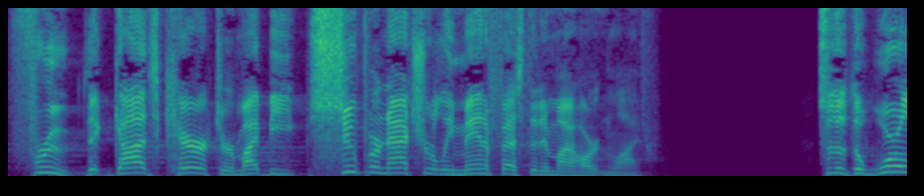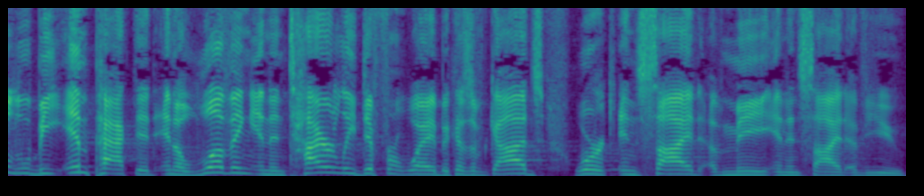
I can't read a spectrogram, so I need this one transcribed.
fruit, that God's character might be supernaturally manifested in my heart and life so that the world will be impacted in a loving and entirely different way because of God's work inside of me and inside of you.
